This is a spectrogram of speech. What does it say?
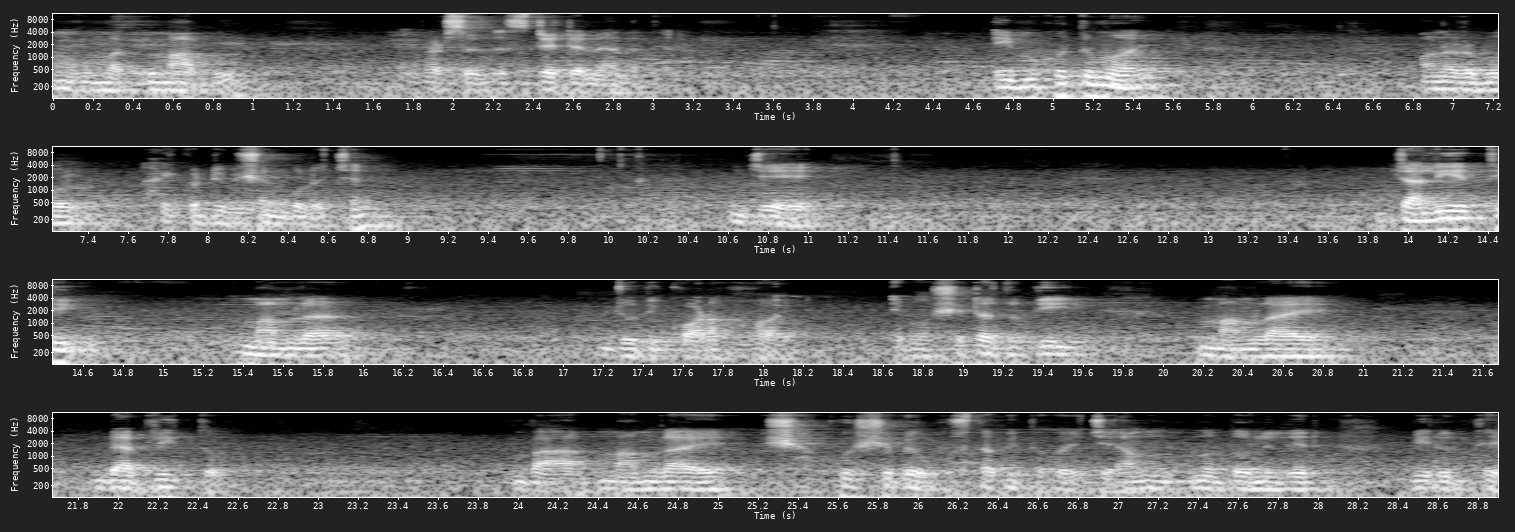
Mohammad Mabu versus state another এই মুকদ্দমায় অনারেবল হাইকোর্ট ডিভিশন বলেছেন যে জালিয়াতি মামলা যদি করা হয় এবং সেটা যদি মামলায় ব্যবহৃত বা মামলায় সাক্ষ্য হিসেবে উপস্থাপিত হয়েছে এমন কোনো দলিলের বিরুদ্ধে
